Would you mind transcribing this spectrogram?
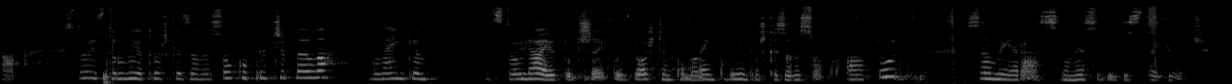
Так, з тої сторони я трошки зависоко причепила маленьким. Підставляю тут ще якусь дощинку маленьку, бо їм трошки зависоко. А тут самий раз вони собі дістають.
